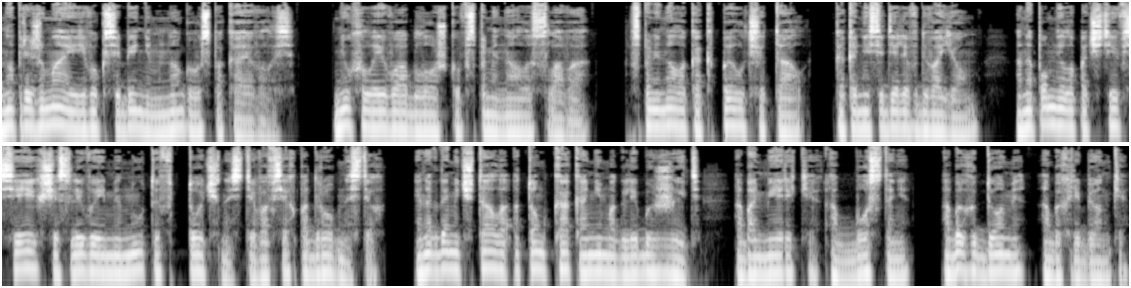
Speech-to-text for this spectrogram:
Но, прижимая его к себе, немного успокаивалась. Нюхала его обложку, вспоминала слова. Вспоминала, как Пэл читал, как они сидели вдвоем. Она помнила почти все их счастливые минуты в точности, во всех подробностях. Иногда мечтала о том, как они могли бы жить, об Америке, об Бостоне, об их доме, об их ребенке.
